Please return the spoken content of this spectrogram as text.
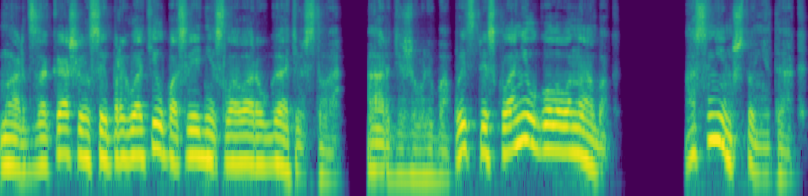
Март закашлялся и проглотил последние слова ругательства. Арди же в любопытстве склонил голову на бок. «А с ним что не так?»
